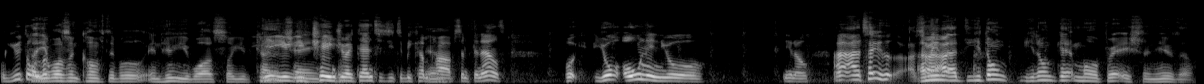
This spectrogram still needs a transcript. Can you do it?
Well, you don't. That you wasn't comfortable in who you was, so you've you, kind of you, changed. you change your identity to become Yeah. part of something else, but you're owning your, you know. I, I'll tell you. Who, I so mean, I, uh, you don't you don't get more British than you though.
